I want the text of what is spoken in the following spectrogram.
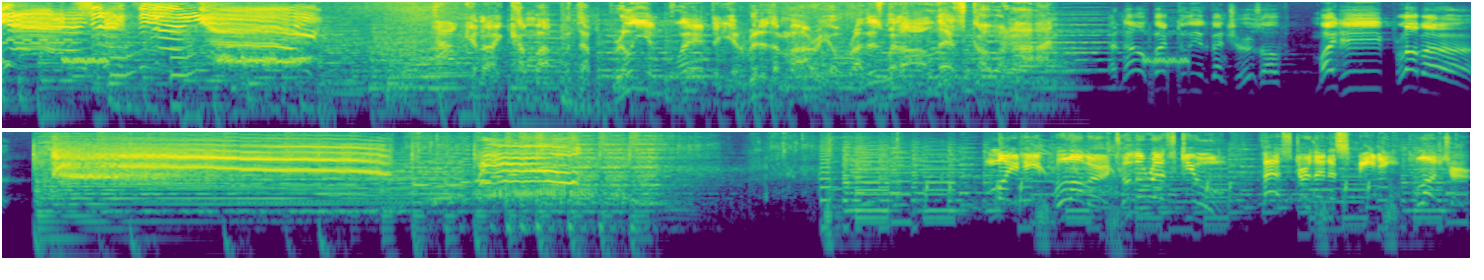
Yeah, cheating! How can I come up with a brilliant plan to get rid of the Mario brothers with all this going on? And now back to the adventures of Mighty Plumber. Rescue! Faster than a speeding plunger.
